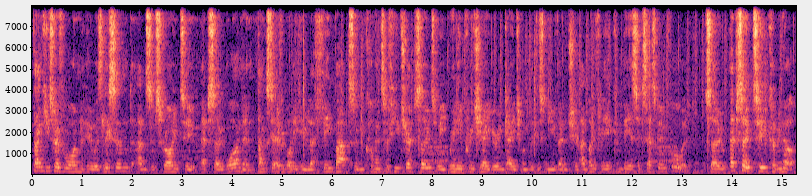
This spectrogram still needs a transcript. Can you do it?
thank you to everyone who has listened and subscribed to episode one, and thanks to everybody who left feedbacks and comments for future episodes. We really appreciate your engagement with this new venture, and hopefully, it can be a success going forward. So, episode two coming up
